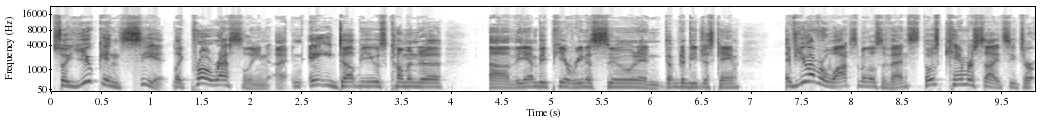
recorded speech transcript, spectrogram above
So you can see it. Like pro wrestling, uh, AEW is coming to uh, the MVP arena soon, and WWE just came. If you ever watch some of those events, those camera side seats are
